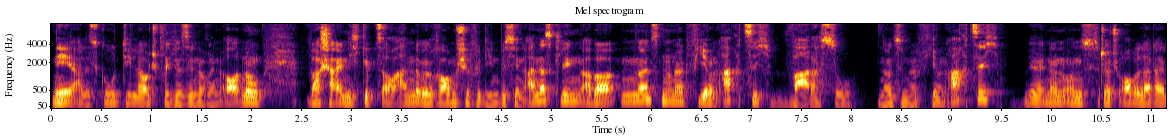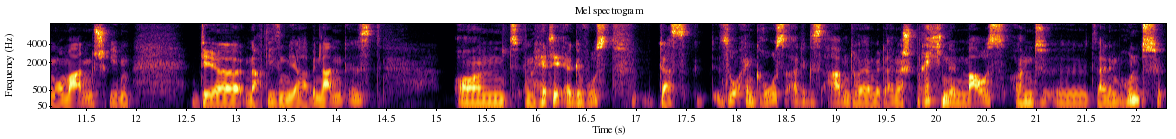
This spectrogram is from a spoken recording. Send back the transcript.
Nee, alles gut, die Lautsprecher sind noch in Ordnung. Wahrscheinlich gibt's auch andere Raumschiffe, die ein bisschen anders klingen, aber 1984 war das so. 1984, wir erinnern uns, George Orwell hat einen Roman geschrieben, der nach diesem Jahr benannt ist. Und hätte er gewusst, dass so ein großartiges Abenteuer mit einer sprechenden Maus und äh, seinem Hund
